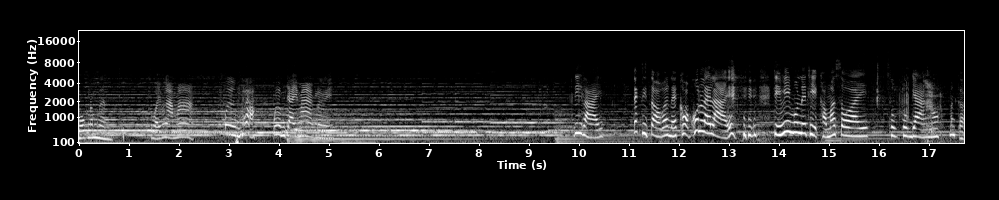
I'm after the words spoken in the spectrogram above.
วกน้ำเงิน สวยงามมากปลื้มค่ะ ลื้มใจมากเลย ดีหลายแจ็คสิตอบว่าไหนขอบคุณหลาย ๆ ที่มีมูลนิธิเขามาซอยทุกทุกอย่างเนาะมันก็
